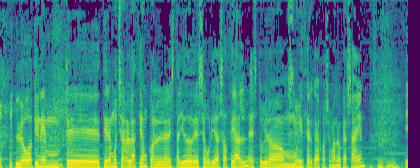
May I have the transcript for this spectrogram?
Luego tiene, te- tiene mucha relación con el estallido de seguridad social. Estuvieron muy cerca de José Manuel Casain. Y-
